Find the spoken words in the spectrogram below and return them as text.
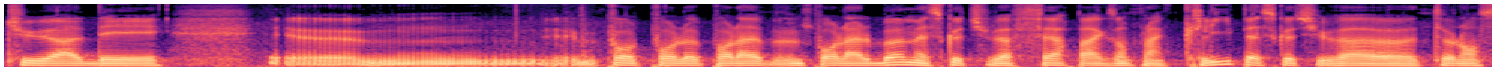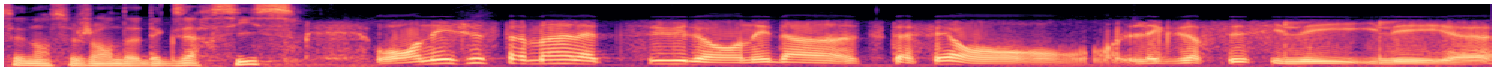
tu as des euh, pour pour le pour la pour l'album, est-ce que tu vas faire par exemple un clip? Est-ce que tu vas te lancer dans ce genre d'exercice? On est justement là-dessus. Là, on est dans tout à fait. On, l'exercice, il est, il est, euh,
